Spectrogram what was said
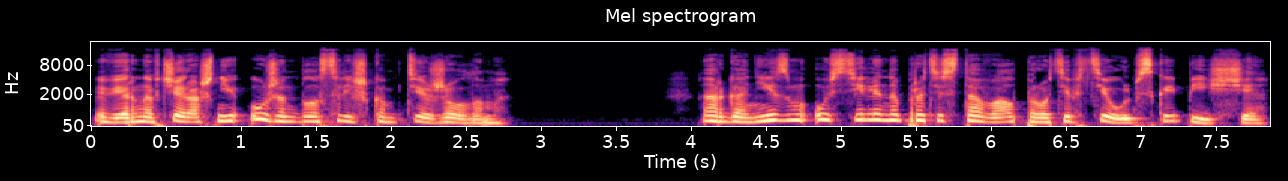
Верно, вчерашний ужин был слишком тяжелым. Организм усиленно протестовал против тиульпской пищи.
